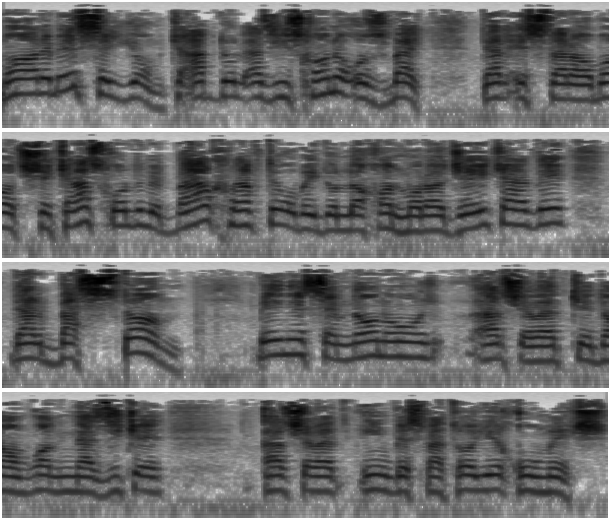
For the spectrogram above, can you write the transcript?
محاربه سیوم که عبدالعزیز خان ازبک در استراباد شکست خورده به بلخ رفته عبیدالله خان مراجعه کرده. در بستام بین سمنان و عرض شود که دامغان نزدیک عرض شود این قسمت های قومش.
